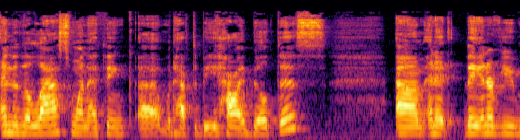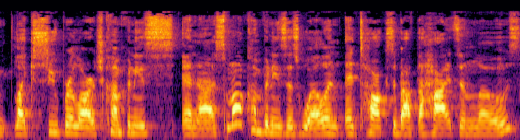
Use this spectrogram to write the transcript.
and then the last one I think uh, would have to be how I built this. Um, and it they interview like super large companies and uh, small companies as well, and it talks about the highs and lows.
